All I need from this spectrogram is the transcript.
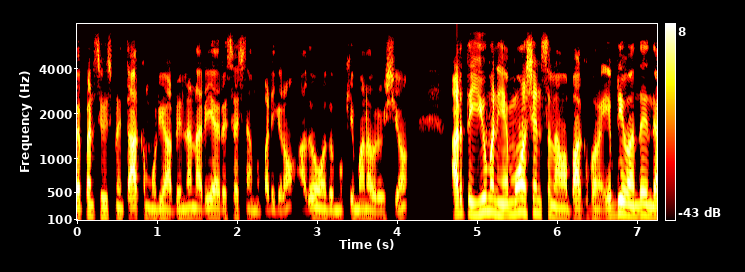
வெப்பன்ஸ் யூஸ் பண்ணி தாக்க முடியும் அப்படின்லாம் நிறைய ரிசர்ச் நம்ம படிக்கிறோம். அதுவும் ஒரு முக்கியமான ஒரு விஷயம். அடுத்து ஹியூமன் எமோஷன்ஸ் நம்ம பார்க்க போறோம். எப்படி வந்து இந்த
